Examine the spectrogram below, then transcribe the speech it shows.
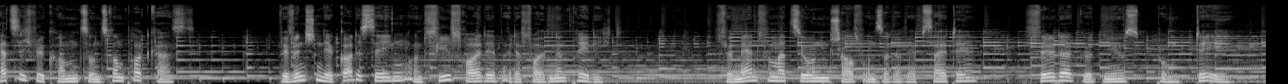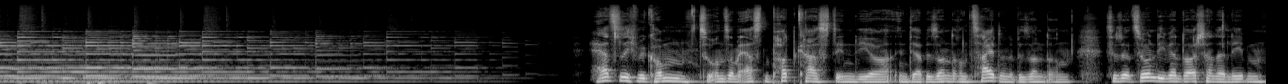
Herzlich willkommen zu unserem Podcast. Wir wünschen dir Gottes Segen und viel Freude bei der folgenden Predigt. Für mehr Informationen schau auf unsere Webseite fildergoodnews.de. Herzlich willkommen zu unserem ersten Podcast, den wir in der besonderen Zeit und der besonderen Situation, die wir in Deutschland erleben,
